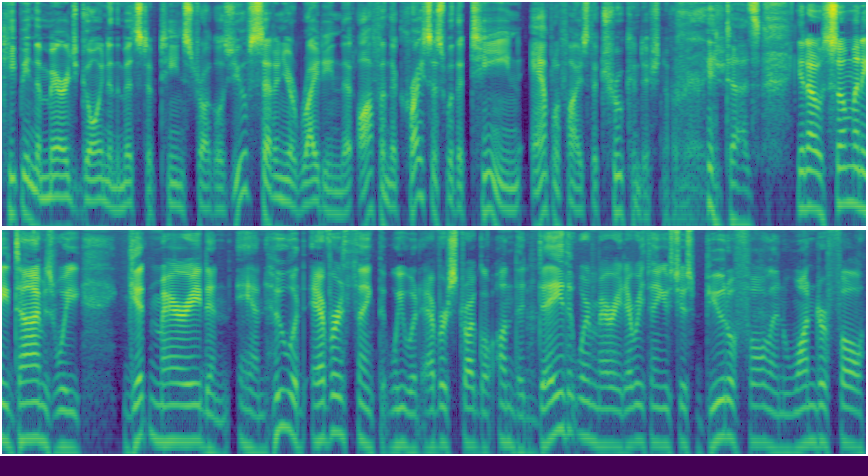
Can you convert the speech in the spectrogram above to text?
keeping the marriage going in the midst of teen struggles. You've said in your writing that often the crisis with a teen amplifies the true condition of a marriage. it does. You know, so many times we get married and and who would ever think that we would ever struggle? On the mm-hmm. day that we're married everything is just beautiful and wonderful.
